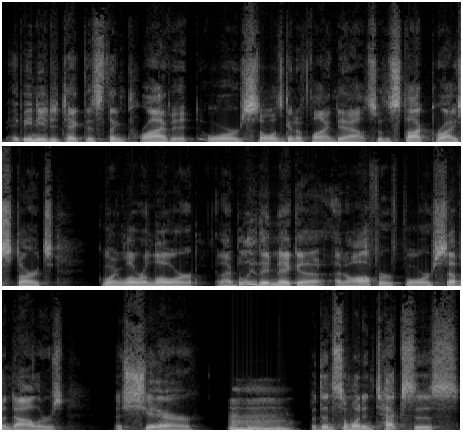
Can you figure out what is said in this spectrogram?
maybe you need to take this thing private or someone's going to find out. So the stock price starts going lower and lower. And I believe they make a an offer for seven dollars a share. Mm-hmm. But then someone in Texas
